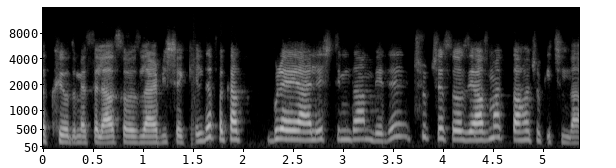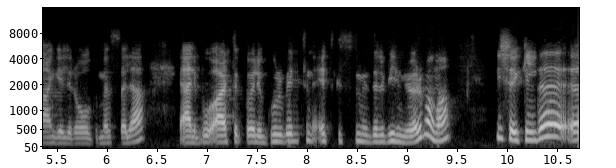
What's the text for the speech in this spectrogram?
akıyordu mesela sözler bir şekilde. Fakat buraya yerleştiğimden beri Türkçe söz yazmak daha çok içimden gelir oldu mesela. Yani bu artık böyle gurbetin etkisi midir bilmiyorum ama bir şekilde e,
